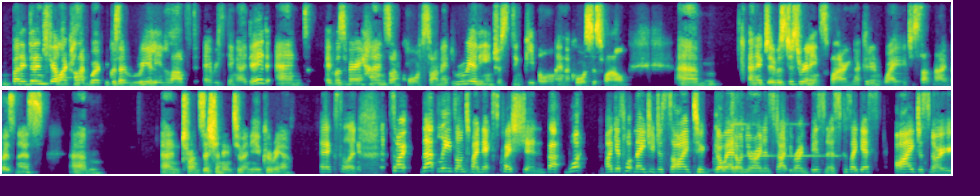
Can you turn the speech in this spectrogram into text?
but it didn't feel like hard work because I really loved everything I did. And it was a very hands on course. So I met really interesting people in the course as well. Um, and it, it, was just really inspiring. I couldn't wait to start my own business um, and transition into a new career. Excellent. So that leads on to my next question. But what, I guess, what made you decide to go out on your own and start your own business? Because I guess I just know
